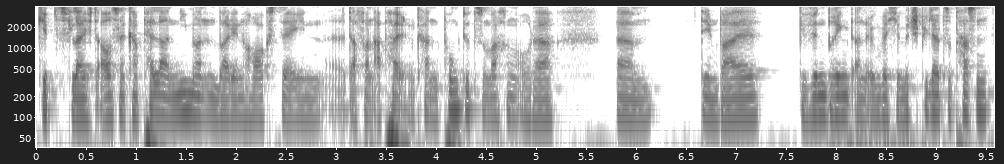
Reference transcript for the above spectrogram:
gibt es vielleicht außer Capella niemanden bei den Hawks, der ihn äh, davon abhalten kann, Punkte zu machen oder ähm, den Ball gewinnbringend an irgendwelche Mitspieler zu passen,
